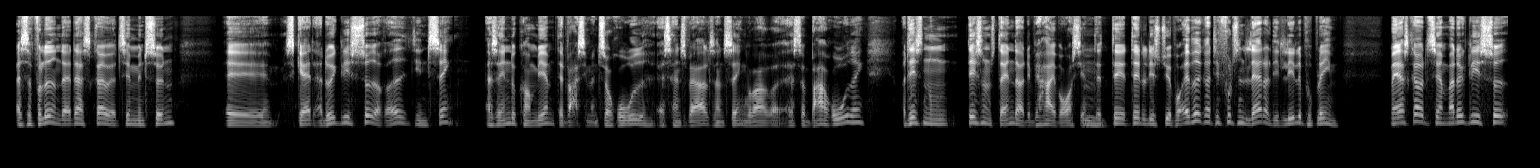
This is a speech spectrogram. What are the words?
Altså forleden dag, der skrev jeg til min søn, øh, skat, er du ikke lige sød at redde din seng? Altså inden du kom hjem, det var simpelthen så rodet. Altså hans værelse og hans seng var bare, altså bare rodet, ikke? Og det er sådan nogle, det er sådan nogle standarder, vi har i vores hjem. Mm. Det, det, det er der lige styr på. Jeg ved godt, det er fuldstændig latterligt lille problem. Men jeg skrev det til ham, er du ikke lige sød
